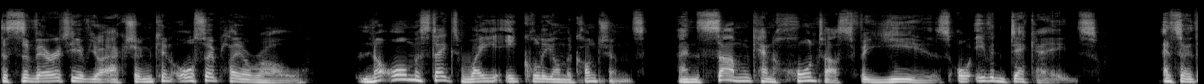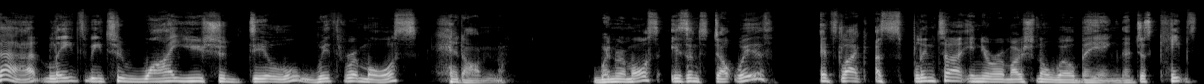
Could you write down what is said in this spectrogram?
The severity of your action can also play a role. Not all mistakes weigh equally on the conscience, and some can haunt us for years or even decades. And so that leads me to why you should deal with remorse head on. When remorse isn't dealt with, it's like a splinter in your emotional well being that just keeps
